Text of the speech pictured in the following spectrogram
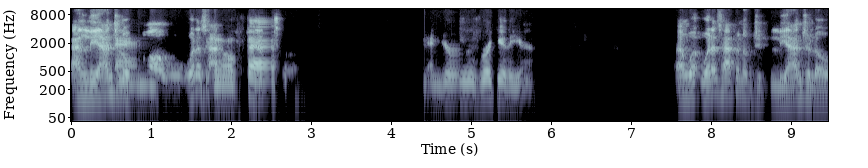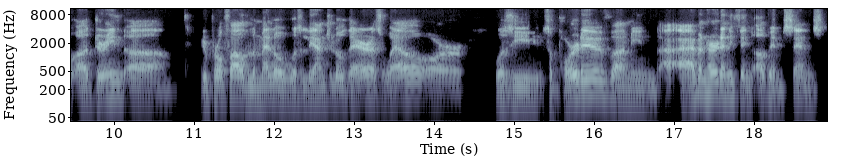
and leandro and, Paul, what has happened? Know, fast, and you're, he was rookie of the year. And what, what has happened of LiAngelo uh, during um, your profile of LaMelo? Was LiAngelo there as well, or was he supportive? I mean, I, I haven't heard anything of him since.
